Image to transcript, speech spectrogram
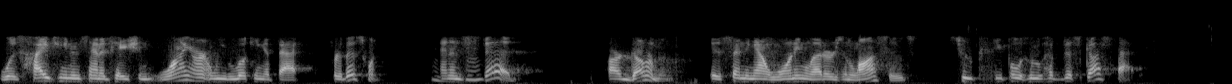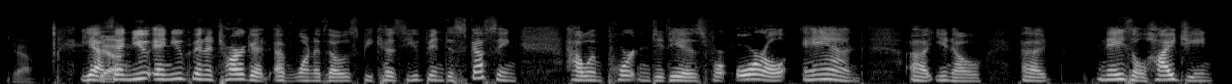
was hygiene and sanitation. Why aren't we looking at that for this one? And mm-hmm. instead, our government is sending out warning letters and lawsuits to people who have discussed that. Yeah. Yes, Yeah. and you and you've been a target of one of those because you've been discussing how important it is for oral and uh, you know uh, nasal hygiene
